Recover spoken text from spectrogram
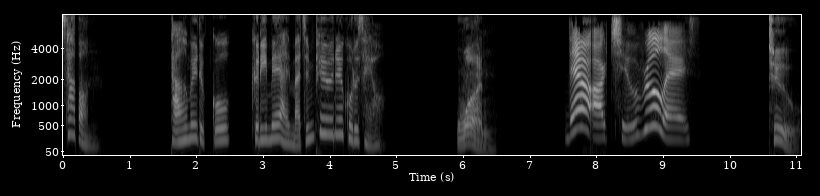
4번. 다음을 듣고 그림에 알맞은 표현을 고르세요. 1, There are two rulers. 2,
